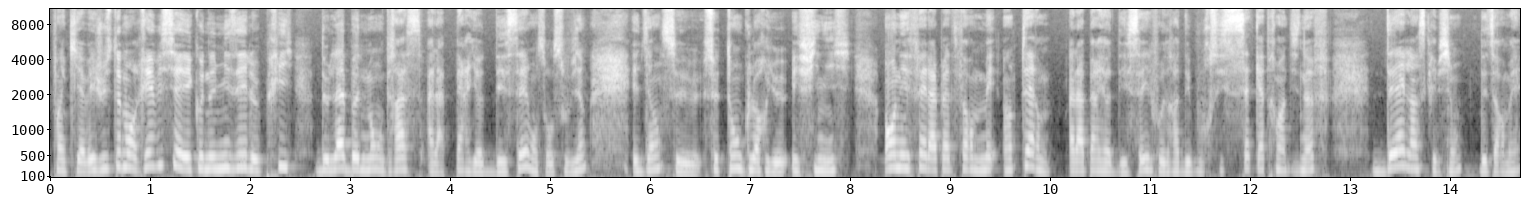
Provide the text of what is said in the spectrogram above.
enfin qui avaient justement réussi à économiser le prix de l'abonnement grâce à la période d'essai, on s'en souvient, eh bien ce, ce, temps glorieux est fini. En effet, la plateforme met un terme à la période d'essai, il faudra débourser 7,99 dès l'inscription désormais.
